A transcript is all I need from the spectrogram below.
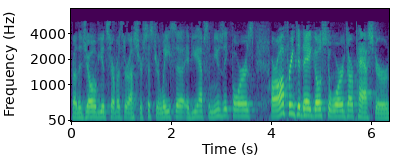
Brother Joe, if you'd serve as our usher. Sister Lisa, if you have some music for us. Our offering today goes towards our pastor.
